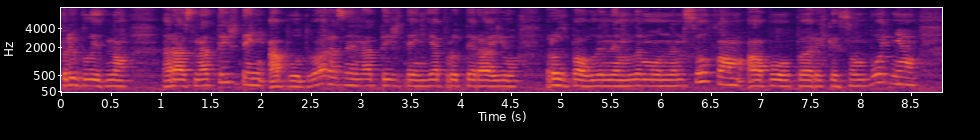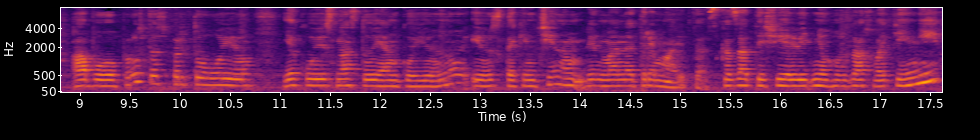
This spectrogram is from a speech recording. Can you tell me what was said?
приблизно раз на тиждень або два рази на тиждень. Я протираю розбавленим лимонним соком або перекисом водню, або просто спиртовою якоюсь настоянкою. Ну і ось таким чином він мене тримається. Сказати, що я від нього в захваті ні.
